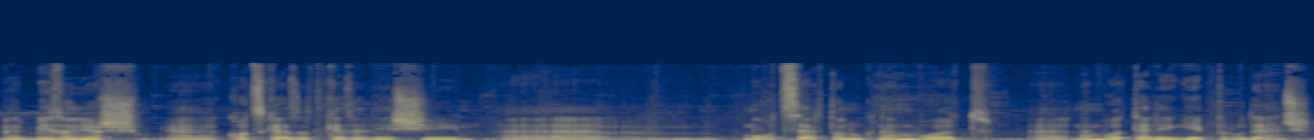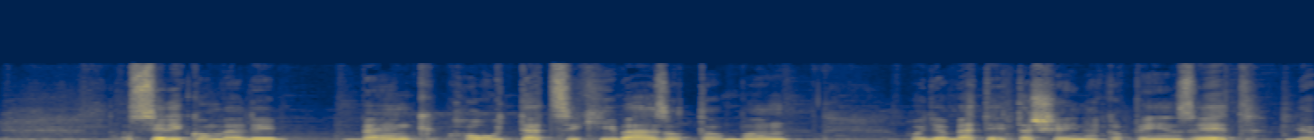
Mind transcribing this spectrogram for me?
mert bizonyos kockázatkezelési módszertanuk nem volt, nem volt eléggé prudens. A Silicon Valley Bank, ha úgy tetszik, hibázott abban, hogy a betéteseinek a pénzét, ugye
